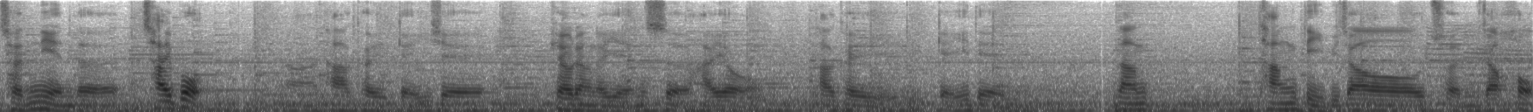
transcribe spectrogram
成年的菜脯，啊它可以给一些漂亮的颜色，还有它可以给一点让汤底比较纯、比较厚。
